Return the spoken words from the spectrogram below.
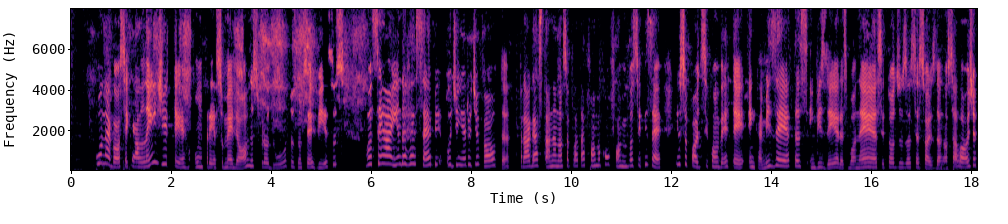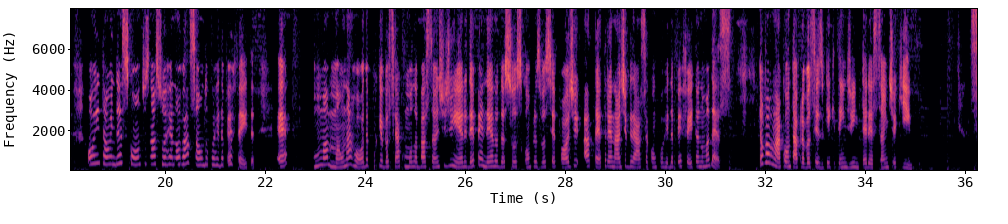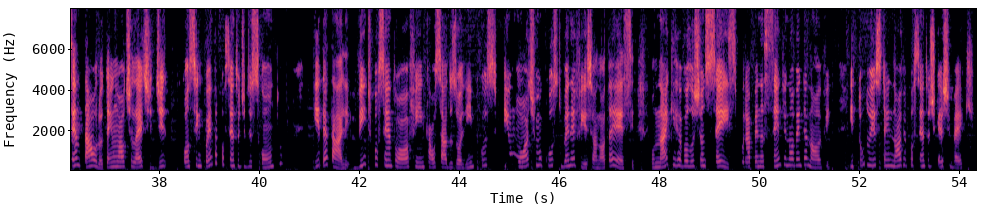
o negócio é que além de ter um preço melhor nos produtos, nos serviços, você ainda recebe o dinheiro de volta para gastar na nossa plataforma conforme você quiser. Isso pode se converter em camisetas, em viseiras, bonés e todos os acessórios da nossa loja, ou então em descontos na sua renovação do Corrida Perfeita. É uma mão na roda, porque você acumula bastante dinheiro e dependendo das suas compras, você pode até treinar de graça com Corrida Perfeita numa dessas. Então vamos lá contar para vocês o que, que tem de interessante aqui. Centauro tem um outlet de, com 50% de desconto e detalhe, 20% off em calçados olímpicos e um ótimo custo-benefício, anota esse. O Nike Revolution 6 por apenas 199 e tudo isso tem 9% de cashback.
